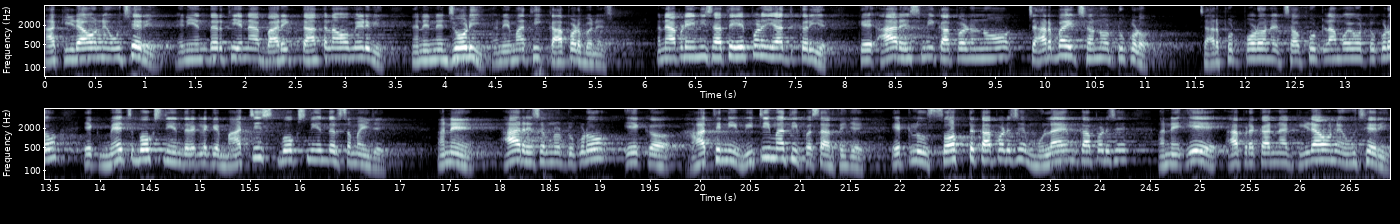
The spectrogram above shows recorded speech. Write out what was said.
આ કીડાઓને ઉછેરી, એની અંદરથી એના બારીક તાંતણાઓ મેળવી અને એને જોડી અને એમાંથી કાપડ બને છે. અને આપણે એની સાથે એ પણ યાદ કરીએ કે આ રેશમી કાપડનો ચાર બાય છનો ટુકડો, ચાર ફૂટ પહોળો અને છ ફૂટ લાંબો એવો ટુકડો, એક મેચ બોક્સની અંદર એટલે કે માચિસ બોક્સની અંદર સમાઈ જાય. અને આ રેશમનો ટુકડો એક હાથની વીંટીમાંથી પસાર થઈ જાય. એટલું સોફ્ટ કાપડ છે, મુલાયમ કાપડ છે અને એ આ પ્રકારના કીડાઓને ઉછેરી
